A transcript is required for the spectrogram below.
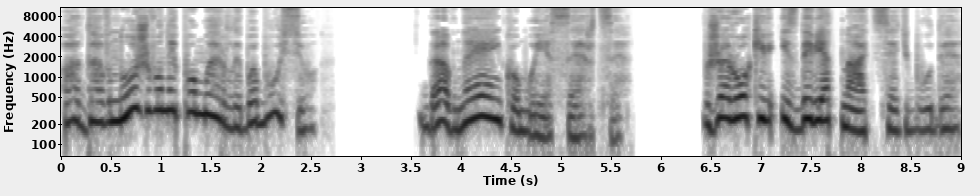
А давно ж вони померли, бабусю? Давненько, моє серце. Вже років із дев'ятнадцять буде.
